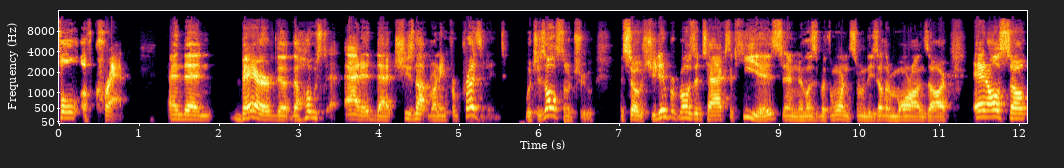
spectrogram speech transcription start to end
full of crap. And then Baier, the, the host, added that she's not running for president, which is also true. So she didn't propose a tax that he is, and Elizabeth Warren some of these other morons are. And also,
